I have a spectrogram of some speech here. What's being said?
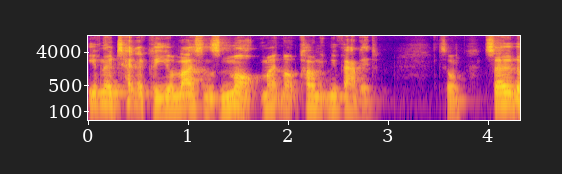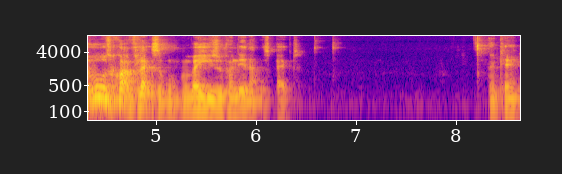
even though technically your license not might not currently be valid. So, so the rules are quite flexible and very user friendly in that respect. Okay,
